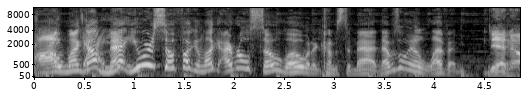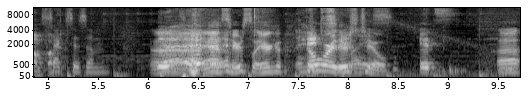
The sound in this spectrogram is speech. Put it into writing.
Oh my god. Matt, you are so fucking lucky. I roll so low when it comes to Matt. That was only 11. Yeah, no, I'm fine. Sexism. Uh, yeah, seriously. Here, go- don't worry, there's two. It's Uh,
